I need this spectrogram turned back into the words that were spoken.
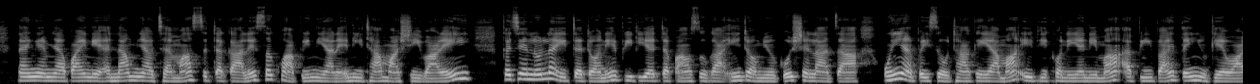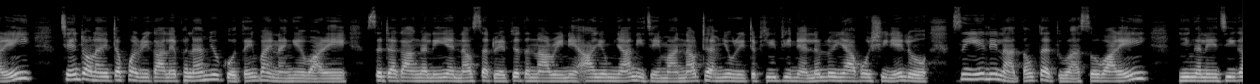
။နိုင်ငံမြောက်ပိုင်းနဲ့အနောက်မြောက်ခြမ်းမှာစစ်တပ်ကလည်းစုခွာပေးနေရတဲ့အနေအထားမှာရှိပါတယ်။ကချင်လွတ်လပ်ရေးတပ်တော်နဲ့ PDF တပ်ပေါင်းစုကအင်းတော်မျိုးကိုရှင်းလာကြဝင်းရံပိတ်ဆို့ထားခဲ့ရမှာ AP 9ရက်နေ့မှာအပီပိုင်းသိမ်းယူခဲ့ပါတယ်။ချင်းတော်လိုင်းတပ်ဖွဲ့တွေကလည်းဖလန်းမျိုးကိုသိမ်းပိုင်နိုင်ခဲ့ပါတယ်။စစ်တပ်ကငလင်းရဲ့နောက်ဆက်တွဲပြဿနာတွေနဲ့အာယုံများနေချိန်မှာနောက်ထပ်မျိုးတွေတပြေးပြေးနဲ့လွတ်လွတ်ရဖို့ရှိတယ်လို့စီရေးလေးလာသုံးသက်သူကဆိုပါတယ်။မြင်းငလင်ကြီးက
